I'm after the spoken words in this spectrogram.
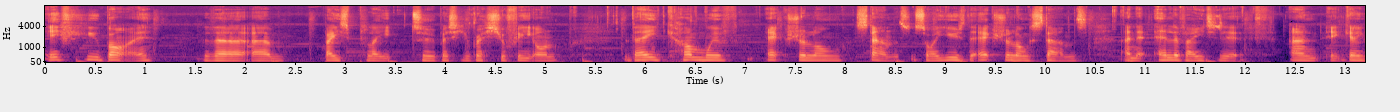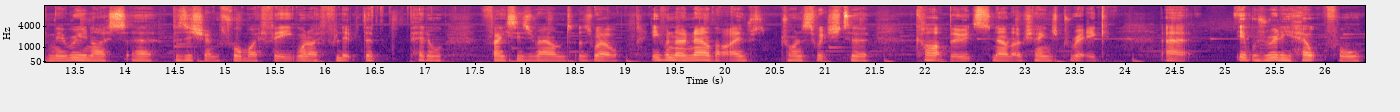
if you buy the um, base plate to basically rest your feet on, they come with extra long stands. So I used the extra long stands and it elevated it and it gave me a really nice uh, position for my feet when I flipped the pedal faces around as well. Even though now that I'm trying to switch to kart boots, now that I've changed rig, uh, it was really helpful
